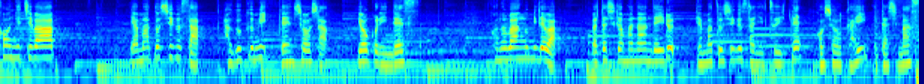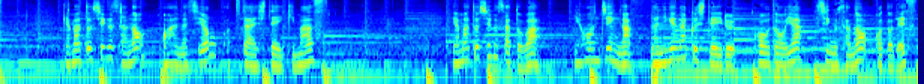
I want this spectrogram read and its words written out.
こんにちは大和しぐさ育み伝承者ようこりんですこの番組では私が学んでいる大和しぐさについてご紹介いたします。大和しぐさのお話をお伝えしていきます。大和しぐさとは日本人が何気なくしている行動や仕草のことです。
